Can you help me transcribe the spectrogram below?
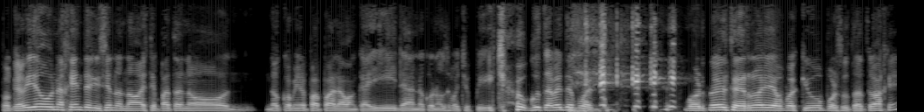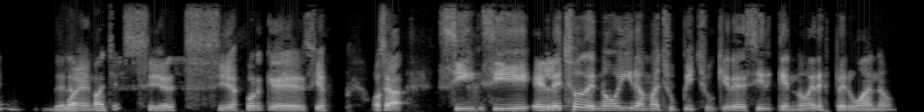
Porque ha habido una gente diciendo, no, este pata no, no comió papa de la bancaína, no conoce Machu Picchu, justamente por, por todo ese rollo pues, que hubo por su tatuaje de la Bueno, Apache. si es, si es porque, si es, o sea, si, si el hecho de no ir a Machu Picchu quiere decir que no eres peruano,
